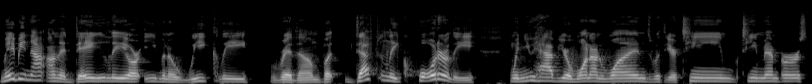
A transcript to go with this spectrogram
maybe not on a daily or even a weekly rhythm, but definitely quarterly when you have your one on ones with your team, team members,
